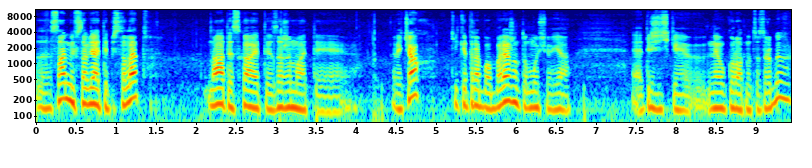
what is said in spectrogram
Е, Самі вставляєте пістолет, натискаєте, зажимаєте речах, тільки треба обережно, тому що я трішечки неакуратно це зробив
